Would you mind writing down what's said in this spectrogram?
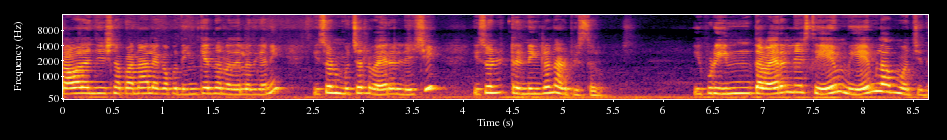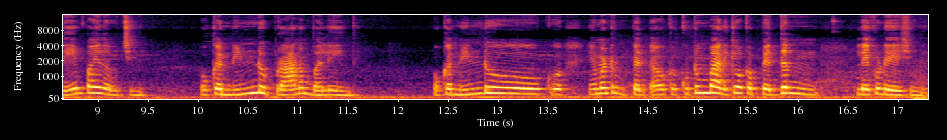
కావాలని చేసిన పనా లేకపోతే ఇంకేందో నాకు తెలియదు కానీ ఇసోటి ముచ్చట్లు వైరల్ చేసి ఇసోటి ట్రెండింగ్లో నడిపిస్తారు. ఇప్పుడు ఇంత వైరల్ చేస్తే ఏం ఏం లాభం వచ్చింది? ఏం ఫాయిదా వచ్చింది? ఒక నిండు ప్రాణం బలైంది ఒక నిండు ఏమంటారు పెద్ద ఒక కుటుంబానికి ఒక పెద్ద లేకుండా చేసింది.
